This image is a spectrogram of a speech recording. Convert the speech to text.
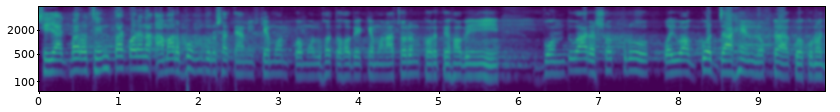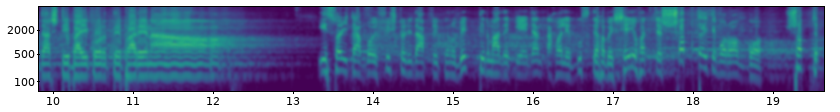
সেই একবারও চিন্তা করে না, আমার বন্ধুর সাথে আমি কেমন কমল হতে হবে, কেমন আচরণ করতে হবে? বন্ধু আর শত্রু, ওই অজ্ঞ জাহেন লোকটা কখনো জাস্টিফাই করতে পারে না। এই বৈশিষ্ট্য যদি আপনি কোনো ব্যক্তির মাঝে পেয়ে যান, তাহলে বুঝতে হবে সেই হচ্ছে সবচাইতে বড় অজ্ঞ, সবচেয়ে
